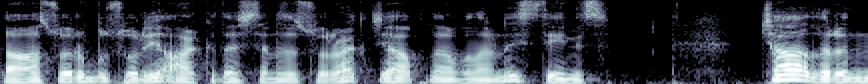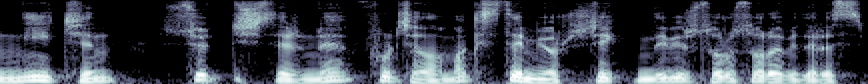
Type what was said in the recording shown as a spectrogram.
Daha sonra bu soruyu arkadaşlarınıza sorarak cevaplamalarını isteyiniz. Çağlar'ın niçin süt dişlerini fırçalamak istemiyor şeklinde bir soru sorabiliriz.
